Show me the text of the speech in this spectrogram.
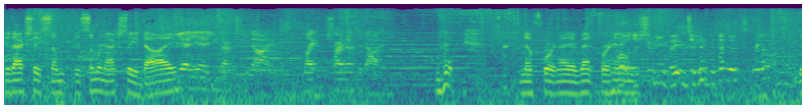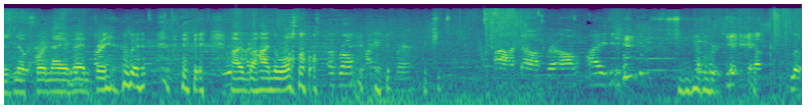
Did actually some did someone actually die? Yeah, yeah, you actually died. Like, try not to die. no Fortnite event for Bro, him. they're shooting lasers bro. There's no Fortnite event for him. Hide behind the wall. Uh, bro, I'm hiding, bro. Ah, no, bro, I'm hiding. We're getting up. Look.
